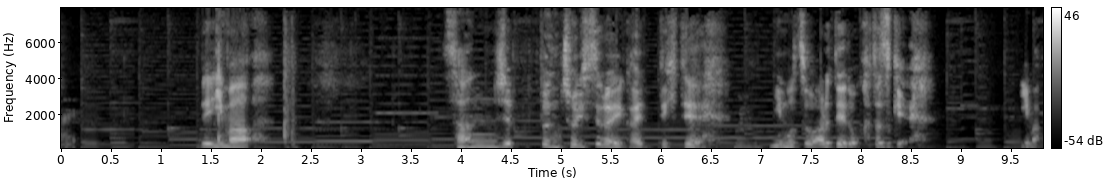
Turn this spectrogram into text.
はいで、今、30分ちょいすぐらいに帰ってきて、うん。荷物をある程度片付け、今。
